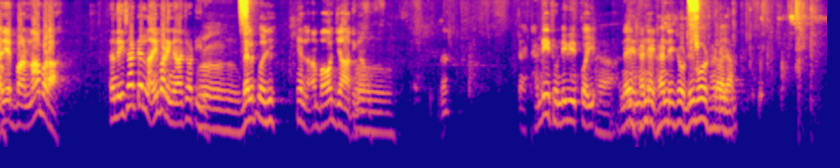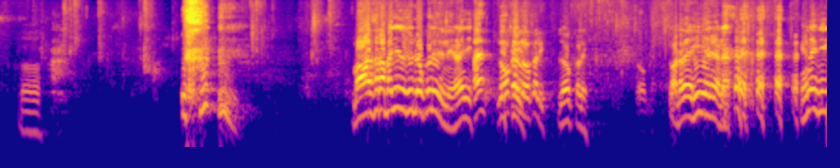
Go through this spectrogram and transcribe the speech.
ਅਜੇ ਬਣਨਾ ਬੜਾ। ਸੰਦੀਪ ਸਿੰਘ ਢਿੱਲਾਂ ਹੀ ਬੜੀਆਂ ਝੋਟੀ ਦੀਆਂ। ਹੂੰ ਬਿਲਕੁਲ ਜੀ। ਢਿੱਲਾਂ ਬਹੁਤ ਜ਼ਿਆਦੀਆਂ। ਤੇ ਠੰਡੀ ਠੰਡੀ ਵੀ ਕੋਈ ਹਾਂ ਨਹੀਂ ਠੰਡੀ ਠੰਡੀ ਝੋਟੀ ਬਹੁਤ ਠੰਡੀ। ਆ ਹੂੰ। ਮਾਲ ਸਾਰਾ ਬਾਜੀ ਤੁਸੀਂ ਲੋਕਲ ਹੀ ਦਿੰਦੇ ਹੋ ਨਾ ਜੀ? ਹੈ? ਲੋਕਲ ਲੋਕਲ ਹੀ। ਲੋਕਲ ਹੀ। ਤੁਹਾਡਾ ਤਾਂ ਇਹੀ ਹੈ ਨਾ ਜੀ?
